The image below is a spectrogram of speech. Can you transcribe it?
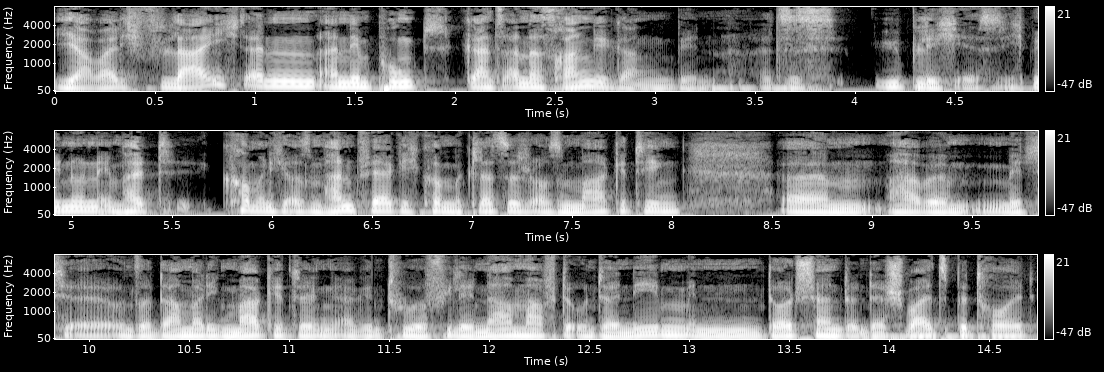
Ja, weil ich vielleicht an, an dem Punkt ganz anders rangegangen bin, als es üblich ist. Ich bin nun eben halt, komme nicht aus dem Handwerk, ich komme klassisch aus dem Marketing, ähm, habe mit äh, unserer damaligen Marketingagentur viele namhafte Unternehmen in Deutschland und der Schweiz betreut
